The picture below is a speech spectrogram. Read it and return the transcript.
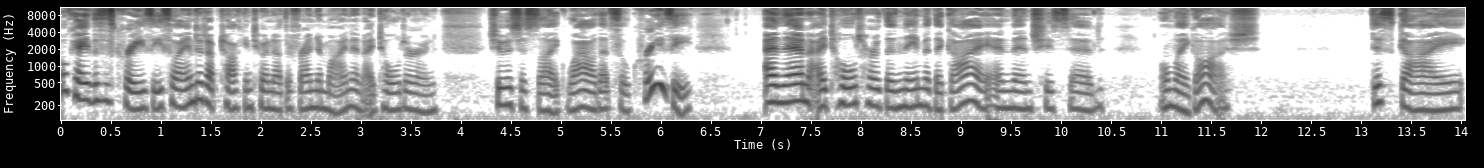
okay, this is crazy. So I ended up talking to another friend of mine and I told her, and she was just like, wow, that's so crazy. And then I told her the name of the guy, and then she said, Oh my gosh, this guy,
